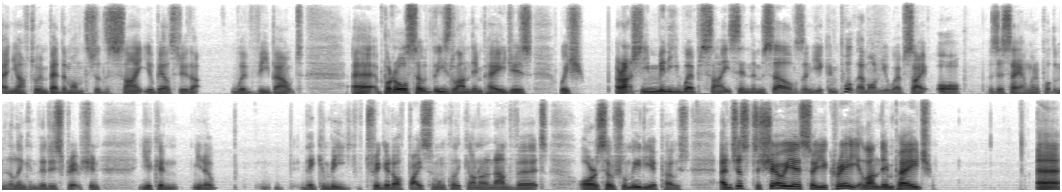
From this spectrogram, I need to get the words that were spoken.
and you have to embed them onto the site. You'll be able to do that with VBout uh, but also these landing pages, which are actually mini websites in themselves, and you can put them on your website, or as I say, I'm going to put them in the link in the description. You can, you know, they can be triggered off by someone clicking on an advert or a social media post. And just to show you, so you create your landing page. Uh,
